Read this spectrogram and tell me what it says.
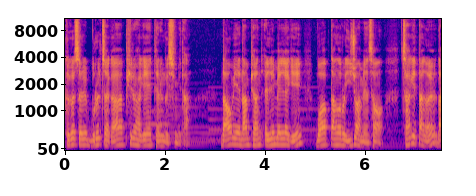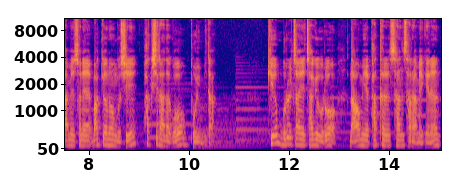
그것을 물을 자가 필요하게 되는 것입니다. 나오미의 남편 엘리멜렉이 모압 땅으로 이주하면서 자기 땅을 남의 손에 맡겨놓은 것이 확실하다고 보입니다. 기업 물을 자의 자격으로 나오미의 밭을 산 사람에게는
